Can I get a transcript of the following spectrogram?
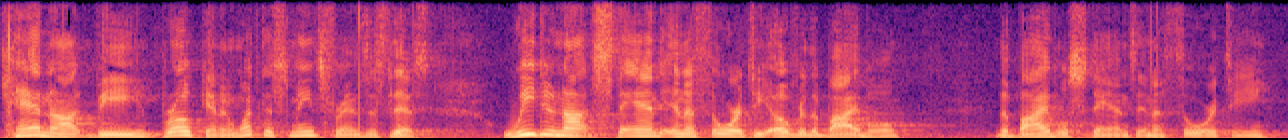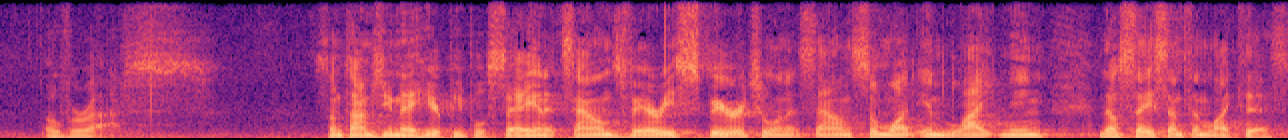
cannot be broken. And what this means, friends, is this we do not stand in authority over the Bible, the Bible stands in authority over us. Sometimes you may hear people say, and it sounds very spiritual and it sounds somewhat enlightening, they'll say something like this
